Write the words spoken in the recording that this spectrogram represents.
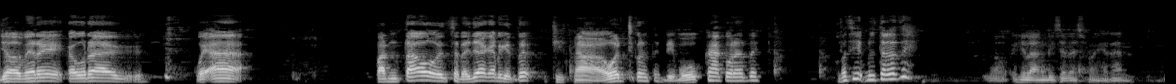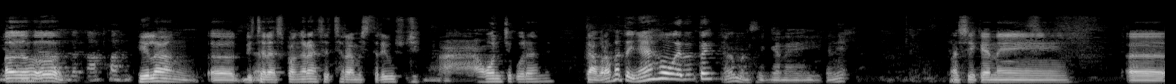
Jual mere ka urang. WA. Pantau saja kan gitu. Cih, naon cik urang teh dibuka ka urang teh. Apa sih berita teh? Oh, hilang di cadas pangeran. Kapan? hilang eh, di Cadas Pangeran secara misterius. Cih, naon cik urang. Tah berapa teh nyaho eta teh. Oh, masih kena kan ya. Masih kene eh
